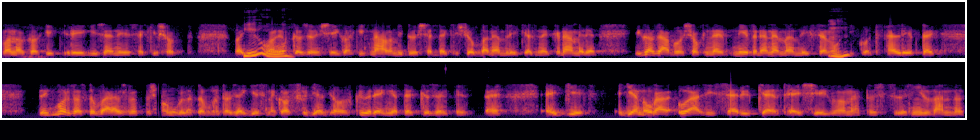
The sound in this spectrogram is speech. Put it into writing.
vannak, akik régi zenészek is ott, vagy Jó. van közönség, akik nálam idősebbek is jobban emlékeznek rá, mert igazából sok névre nem emlékszem, uh-huh. akik ott felléptek, még borzasztó válaszlatos hangulata volt az egésznek az, hogy a kőrengetek közepette egy, egy ilyen oázisszerű kerthelység van, hát az, az nyilván az,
